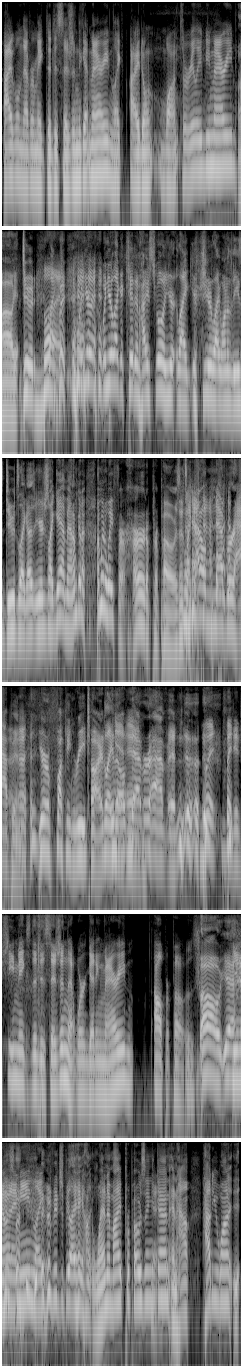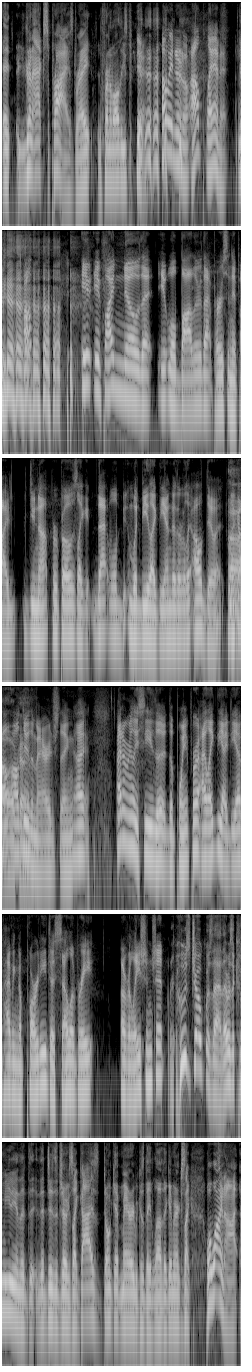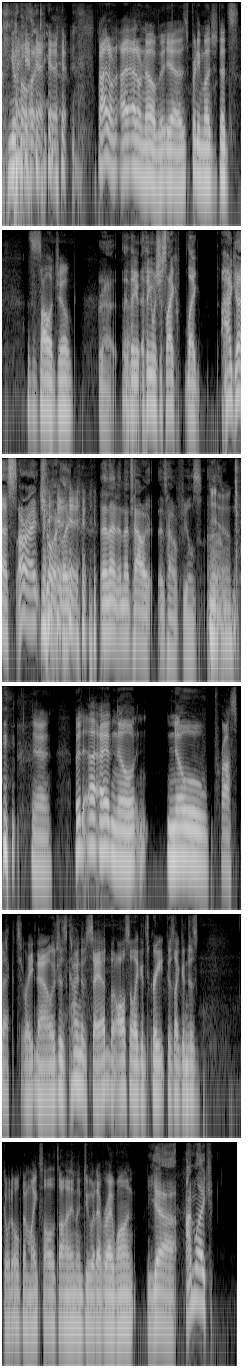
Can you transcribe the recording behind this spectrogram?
I will never make the decision to get married. Like I don't want to really be married. Oh yeah, dude. But- like, when, when you're when you're like a kid in high school, and you're like you're, you're like one of these dudes like us, you're just like, yeah, man, I'm gonna I'm gonna wait for her to propose. And it's like that'll never happen. You're a fucking retard. Like that'll Yeah, yeah. never happen. But but if she makes the decision that we're getting married, I'll propose. Oh yeah, You know what I mean? Like- it would just be like, hey, honey, when am I proposing Yeah. again? And how how do you want? It, you're gonna act surprised, right, in front of all these people. Yeah. oh wait, no, no, I'll plan it. I'll- if if I know that it will bother that person if I do not propose, like that will be, would be like the end of the relationship. I'll do it. Like Oh, I'll I'll do the marriage thing. I I don't really see the the point for it. I like the idea of having a party to celebrate a relationship. Whose joke was that? There was a comedian that that did the joke. He's like, guys don't get married because they love. They get married because like, well, why not? You know, like, I don't I, I don't know, but yeah, it's pretty much that's that's a solid joke. yeah. I think I think it was just like like. I guess. All right, sure. Like, and then and that's how it is how it feels. Um, Yeah, yeah, but I, I have no no prospect right now, which is kind of sad, but also like it's great because I can just go to open mics all the time and do whatever I want. Yeah, I'm like,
